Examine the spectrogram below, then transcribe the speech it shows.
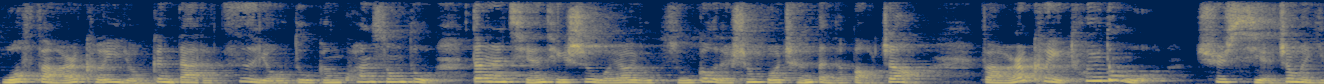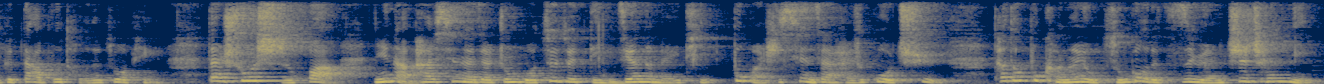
我反而可以有更大的自由度跟宽松度，当然前提是我要有足够的生活成本的保障，反而可以推动我去写这么一个大部头的作品。但说实话，你哪怕现在在中国最最顶尖的媒体，不管是现在还是过去，它都不可能有足够的资源支撑你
